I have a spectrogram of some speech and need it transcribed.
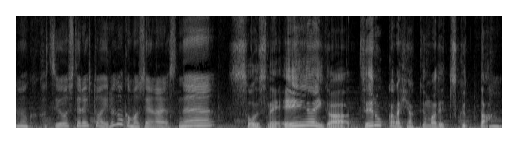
なんか活用してる人はいるのかもしれないですね。そうですね。AI が0から100まで作ったうん。っ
